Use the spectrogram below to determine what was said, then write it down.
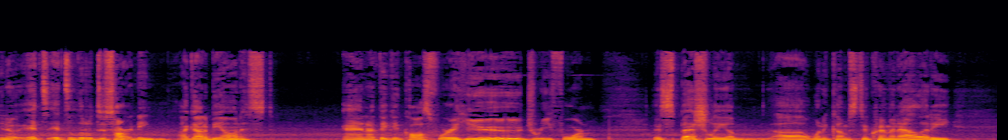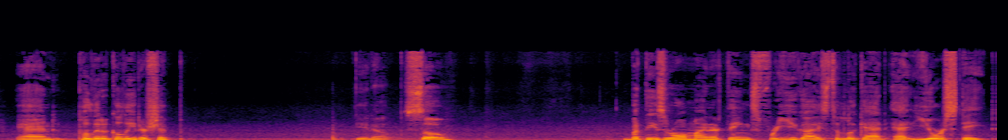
you know it's it's a little disheartening i got to be honest and I think it calls for a huge reform, especially um, uh, when it comes to criminality and political leadership. You know, so. But these are all minor things for you guys to look at at your state.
